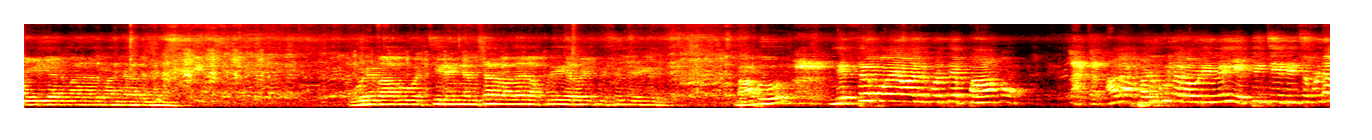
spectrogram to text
వీడి అనుమానాలు బంగారం ఊరి బాబు వచ్చి రెండు నిమిషాలు అవ్వలేదు అప్పుడే ఇరవై నిమిషాలు జరిగింది బాబు నిద్రపోయే వాళ్ళు కొడితే పాపం. అలా పడుకున్న రౌడీని ఎత్తించి దించకుండా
